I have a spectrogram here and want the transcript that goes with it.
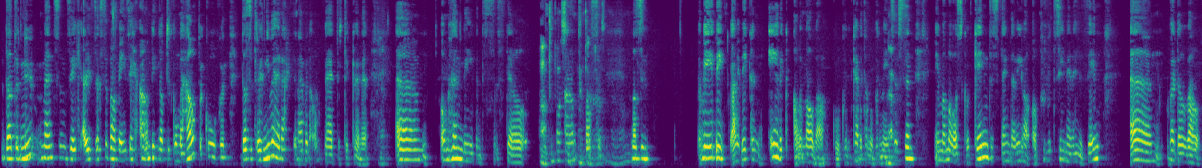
dat er nu mensen zich, allee, zussen van mij zich aanbieden om te komen helpen koken, dat ze terug nieuwe gerechten hebben om verder te kunnen. Ja. Ehm, om hun levensstijl Aan te passen. Aan te passen. Allee, wij kunnen eigenlijk allemaal wel koken. Ik heb het dan over mijn Ja. zussen. Mijn mama was kokkin, dus ik denk dat wij wel opgevoed zijn in een gezin. ehm, waar dat we wel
